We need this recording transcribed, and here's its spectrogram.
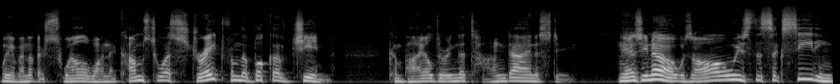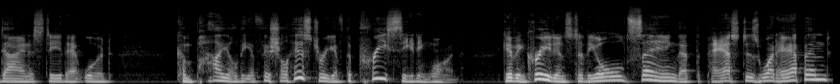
we have another swell one that comes to us straight from the book of Jin, compiled during the Tang Dynasty. As you know, it was always the succeeding dynasty that would compile the official history of the preceding one, giving credence to the old saying that the past is what happened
